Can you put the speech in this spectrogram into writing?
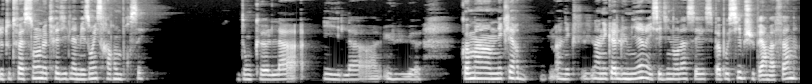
de toute façon le crédit de la maison il sera remboursé donc euh, là, il a eu euh, comme un éclair, un éclat, de lumière et il s'est dit non là c'est pas possible, je perds ma femme.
